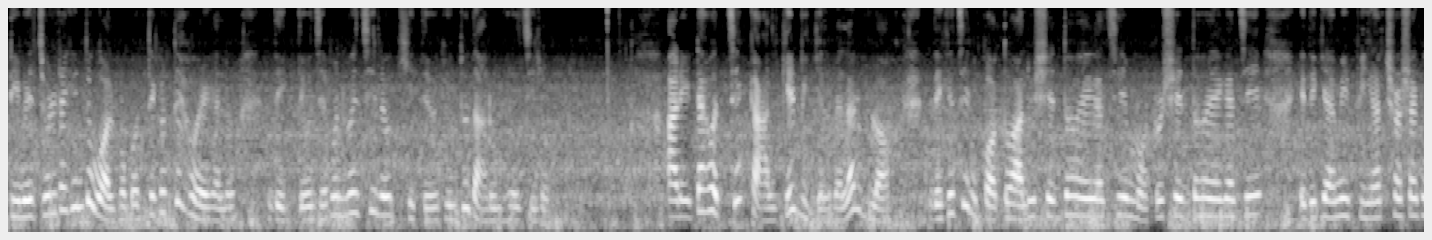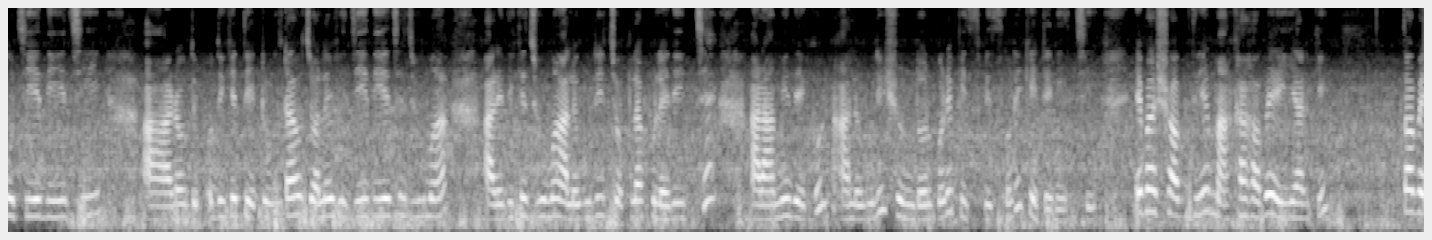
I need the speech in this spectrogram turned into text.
ডিমের ঝোলটা কিন্তু গল্প করতে করতে হয়ে গেল। দেখতেও যেমন হয়েছিল, খেতেও কিন্তু দারুণ হয়েছিল। আর এটা হচ্ছে কালকের বিকেলবেলার ব্লগ দেখেছেন কত আলু সেদ্ধ হয়ে গেছে, মটর সেদ্ধ হয়ে গেছে, এদিকে আমি পেঁয়াজ শশা কুচিয়ে দিয়েছি, আর ওদিকে তেঁতুলটাও জলে ভিজিয়ে দিয়েছে ঝুমা, আর এদিকে ঝুমা আলুগুলির চোখলা খুলে দিচ্ছে, আর আমি দেখুন আলুগুলি সুন্দর করে পিস পিস করে কেটে নিচ্ছি। এবার সব দিয়ে মাখা হবে এই আর কি। তবে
